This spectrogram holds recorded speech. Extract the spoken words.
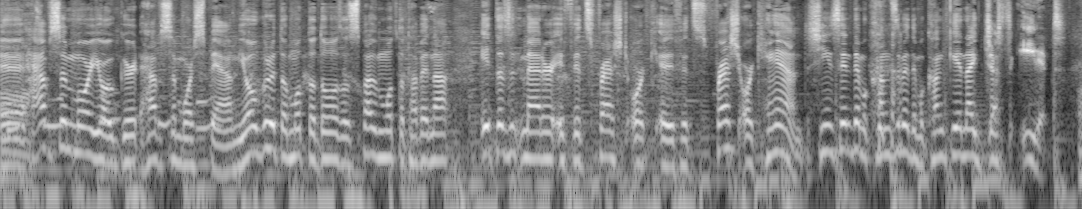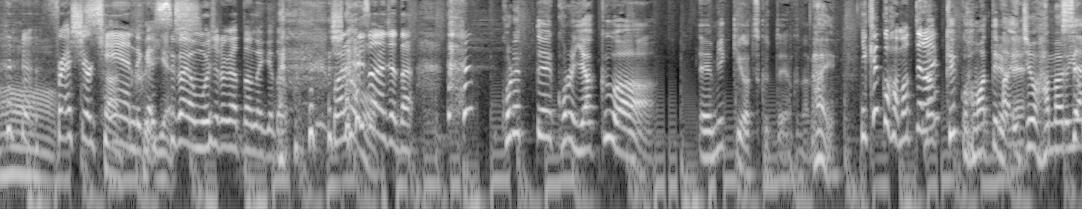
えー have some more yogurt have some more spam ヨーグルトもっとどうぞスパムもっと食べな it doesn't matter if it's fresh or if it's fresh or canned 新鮮でも缶詰でも関係ない just eat it Fresh or canned がすごい面白かったんだけど。笑いそうになっちゃった。いこれってこの役は、えーミッキーが作った役なの？はい。や結構ハマってない？結構ハマってるよね。あ一応ハマるよう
